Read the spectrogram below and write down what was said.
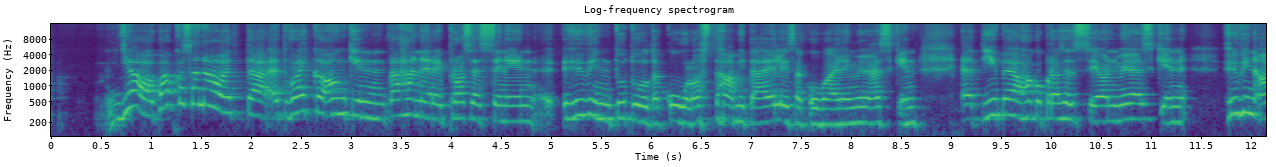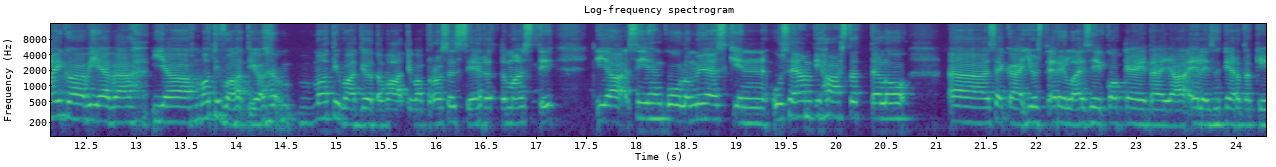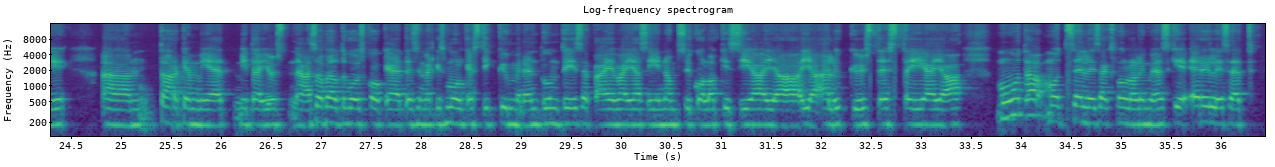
Joo, pakko sanoa, että, että vaikka onkin vähän eri prosessi, niin hyvin tutulta kuulostaa, mitä Elisa kuvaili myöskin. Että JPA-hakuprosessi on myöskin hyvin aikaa vievä ja motivaatio, motivaatiota vaativa prosessi ehdottomasti. Ja siihen kuuluu myöskin useampi haastattelu sekä just erilaisia kokeita. Ja Elisa kertoki tarkemmin, että mitä just nämä soveltuvuuskokeet, esimerkiksi mulla kesti 10 tuntia se päivä ja siinä on psykologisia ja, ja älykkyystestejä ja muuta, mutta sen lisäksi mulla oli myöskin erilliset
